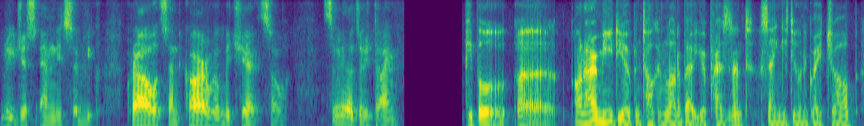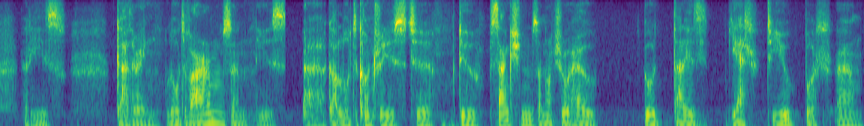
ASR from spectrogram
bridges and it's a big crowds and car will be checked. So it's a military time. People uh, on our media have been talking a lot about your president, saying he's doing a great job, that he's gathering loads of arms and he's uh, got loads of countries to do sanctions. I'm not sure how good that is yet to you, but um,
